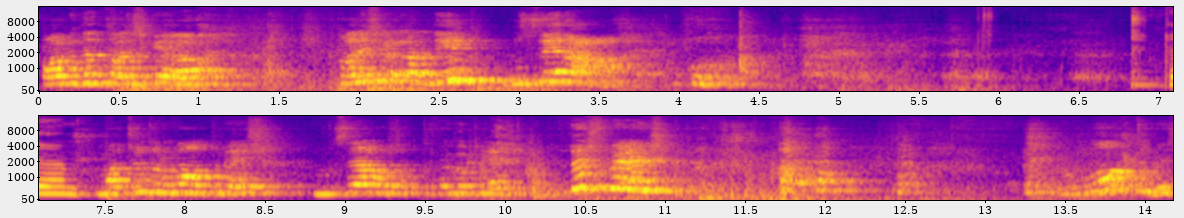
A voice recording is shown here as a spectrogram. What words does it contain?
Fabi'den Talişka'ya. Talişka geldi. Muslera. Oh. Maçın durumu 6-5. Muslera başlattı böyle. 5-5. Durumu 6-5.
